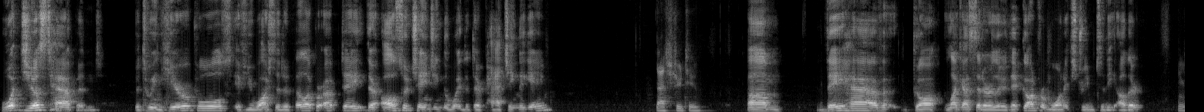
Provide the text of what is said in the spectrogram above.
What just happened between hero pools, if you watch the developer update, they're also changing the way that they're patching the game. That's true too. Um, they have gone, like I said earlier, they've gone from one extreme to the other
